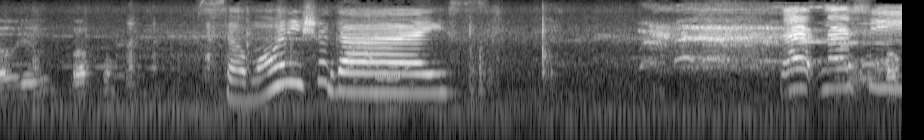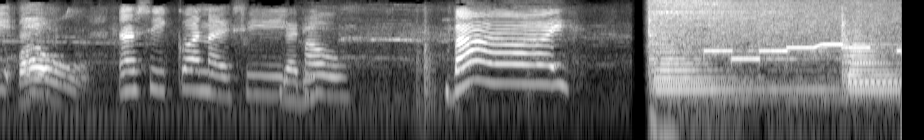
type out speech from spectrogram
Bawo yun, papo. So mo ni siya guys. Na, na si, Pau. na si Kuan ay si? Pau. Bye! Bye.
